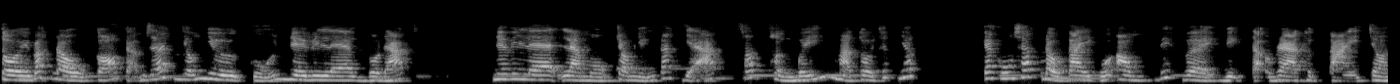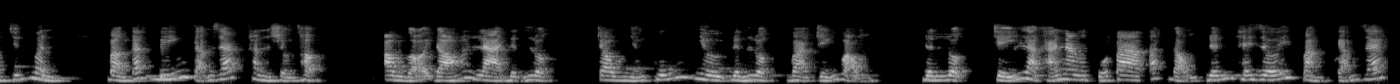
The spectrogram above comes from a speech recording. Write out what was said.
tôi bắt đầu có cảm giác giống như của Neville Goddard. Neville là một trong những tác giả sách thần bí mà tôi thích nhất. Các cuốn sách đầu tay của ông viết về việc tạo ra thực tại cho chính mình bằng cách biến cảm giác thành sự thật. Ông gọi đó là định luật trong những cuốn như định luật và triển vọng. Định luật chỉ là khả năng của ta tác động đến thế giới bằng cảm giác.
